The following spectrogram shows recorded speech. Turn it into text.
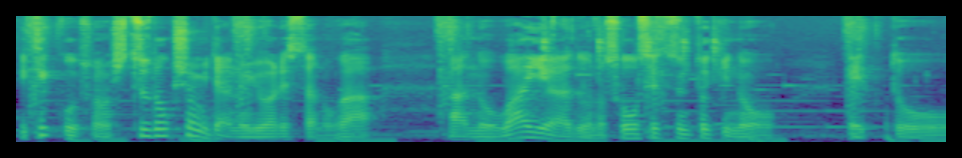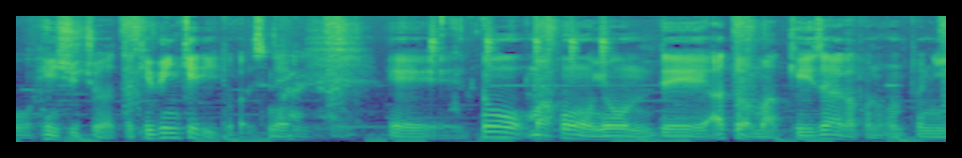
で結構その必読書みたいなの言われてたのがあのワイヤードの創設の時のえっと、編集長だったケビン・ケリーとかですね、はい、えー、の、まあ、本を読んであとはまあ経済学の本当に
